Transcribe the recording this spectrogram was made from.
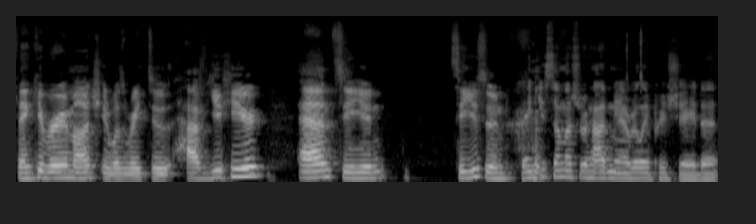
thank you very much. It was great to have you here, and see you See you soon. Thank you so much for having me. I really appreciate it.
